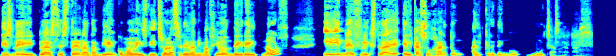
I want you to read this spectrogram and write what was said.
Disney Plus estrena también, como habéis dicho, la serie de animación de Great North. Y Netflix trae el caso Hartung, al que le tengo muchas ganas.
